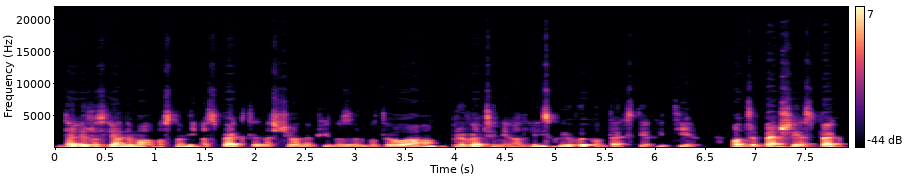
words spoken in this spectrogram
Далі розглянемо основні аспекти, на що необхідно звернути увагу при вивченні англійської в контексті IT. Отже, перший аспект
